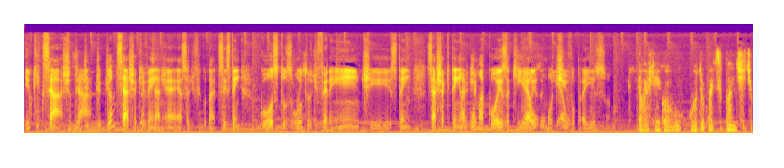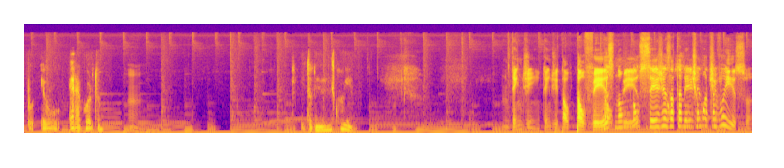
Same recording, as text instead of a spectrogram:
E o que, que você acha? De, de- de- de onde você acha que vem é, essa dificuldade? Vocês têm gostos muito diferentes? Tem, você acha que tem alguma coisa que é o, o motivo pra isso? Eu acho que é igual o o outro participante. Tipo, eu era gordo Hum, e todo mundo me excluía. entendi, entendi. Tal, talvez, não, não seja exatamente um motivo isso.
